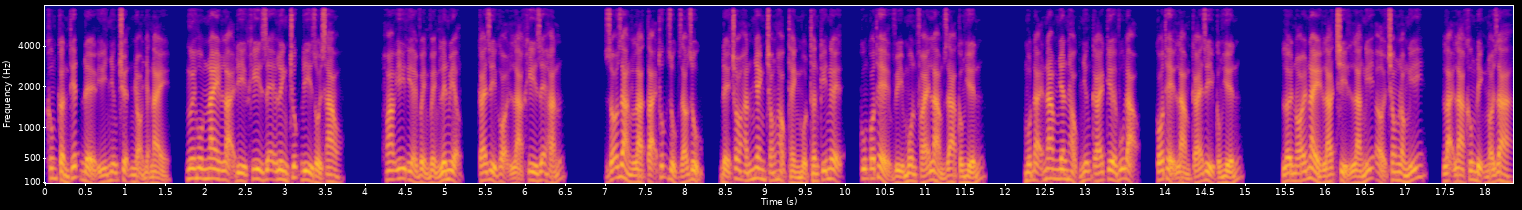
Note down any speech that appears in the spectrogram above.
không cần thiết để ý những chuyện nhỏ nhặt này, ngươi hôm nay lại đi khi dễ linh trúc đi rồi sao? Hoa y ỉa vểnh vểnh lên miệng, cái gì gọi là khi dễ hắn? Rõ ràng là tại thúc giục giáo dục, để cho hắn nhanh chóng học thành một thân kỹ nghệ, cũng có thể vì môn phái làm ra công hiến. Một đại nam nhân học những cái kia vũ đạo, có thể làm cái gì công hiến? Lời nói này là chỉ là nghĩ ở trong lòng nghĩ, lại là không định nói ra.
